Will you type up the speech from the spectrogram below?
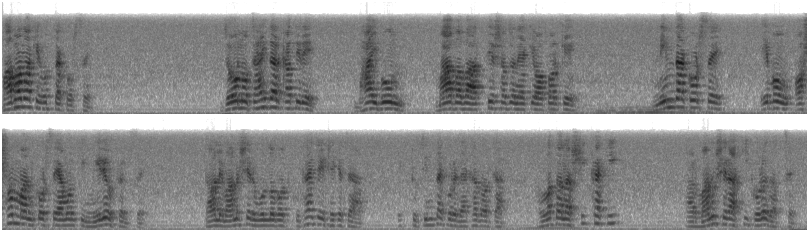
বাবা মাকে হত্যা করছে। যৌন চাহিদার খাতিরে ভাই বোন মা বাবা আত্মীয় স্বজন একে অপরকে নিন্দা করছে এবং অসম্মান করছে, এমনকি মেরেও ফেলছে। তাহলে মানুষের মূল্যবোধ কোথায় যে ঠেকেছে আর? একটু চিন্তা করে দেখা দরকার। আল্লাহ তালার শিক্ষা কি? আর মানুষেরা কি করে যাচ্ছে?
